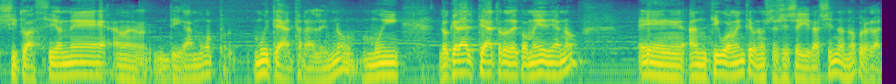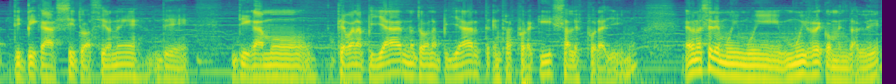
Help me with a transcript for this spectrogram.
situaciones, ah, digamos, muy teatrales, ¿no? Muy lo que era el teatro de comedia, ¿no? Eh, antiguamente, no sé si seguirá siendo, ¿no? Pero las típicas situaciones de, digamos, te van a pillar, no te van a pillar, entras por aquí, sales por allí, ¿no? Es una serie muy, muy, muy recomendable.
